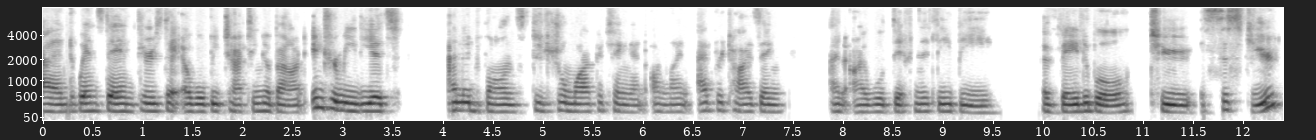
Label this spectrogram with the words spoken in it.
And Wednesday and Thursday, I will be chatting about intermediate and advanced digital marketing and online advertising. And I will definitely be available to assist you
